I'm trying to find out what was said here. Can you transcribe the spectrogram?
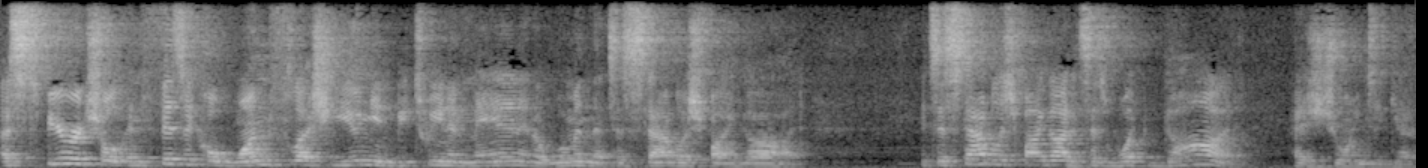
a spiritual and physical one flesh union between a man and a woman that's established by God. It's established by God. It says what God has joined together.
